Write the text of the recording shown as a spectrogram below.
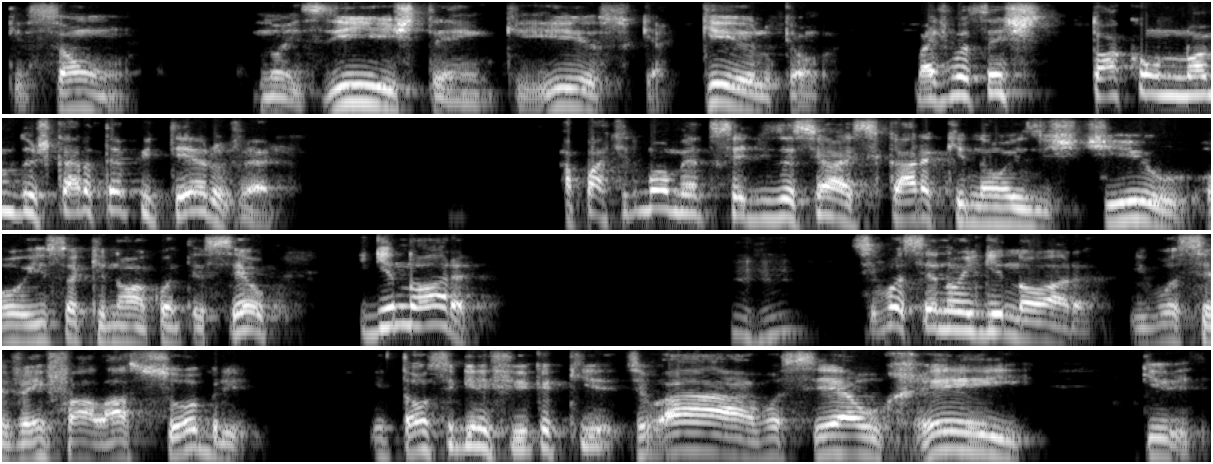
que são, não existem, que isso, que aquilo, que... É mas vocês tocam o nome dos caras o tempo inteiro, velho. A partir do momento que você diz assim, ó, esse cara aqui não existiu, ou isso aqui não aconteceu, ignora. Uhum. Se você não ignora e você vem falar sobre, então significa que, ah, você é o rei que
